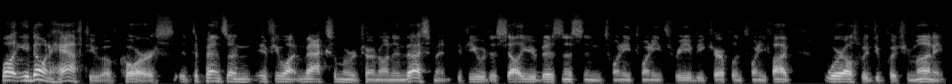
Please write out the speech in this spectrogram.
Well, you don't have to, of course. It depends on if you want maximum return on investment. If you were to sell your business in 2023, be careful in 25, where else would you put your money?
